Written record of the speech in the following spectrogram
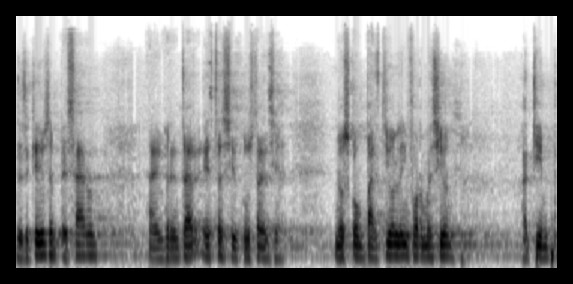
desde que ellos empezaron a enfrentar esta circunstancia, nos compartió la información a tiempo.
